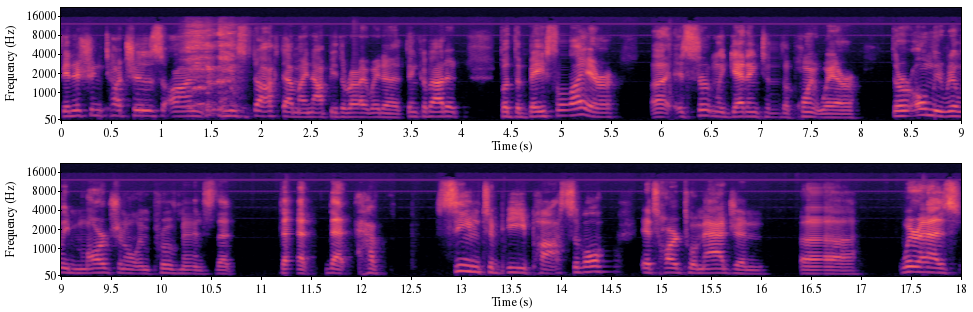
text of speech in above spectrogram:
finishing touches on Beanstalk. That might not be the right way to think about it, but the base layer uh, is certainly getting to the point where there are only really marginal improvements that that that have seemed to be possible. It's hard to imagine. Uh, whereas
